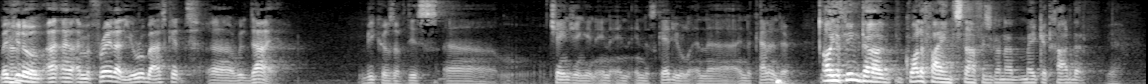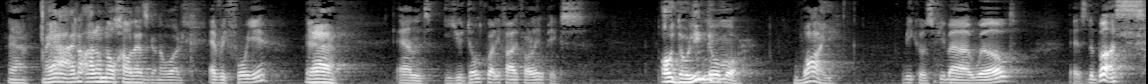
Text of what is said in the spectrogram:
But you know, I, I, I'm afraid that Eurobasket uh, will die because of this uh, changing in, in, in, in the schedule and uh, in the calendar. Oh, you think the qualifying stuff is gonna make it harder? Yeah. Yeah, yeah. I don't, I don't know how that's gonna work. Every four year, Yeah. And you don't qualify for Olympics Oh, the Olympic. no more Why? because FIBA World is the boss,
